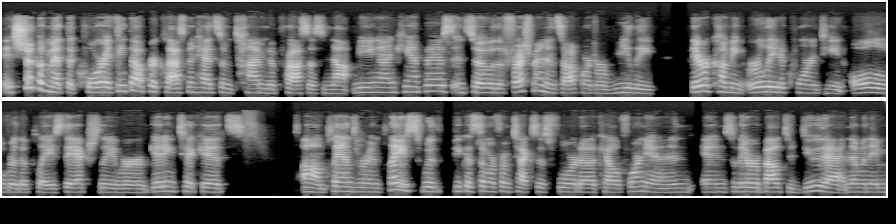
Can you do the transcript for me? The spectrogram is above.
it shook them at the core. I think the upperclassmen had some time to process not being on campus and so the freshmen and sophomores were really they were coming early to quarantine all over the place. They actually were getting tickets um, plans were in place with because some were from texas florida california and and so they were about to do that and then when they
